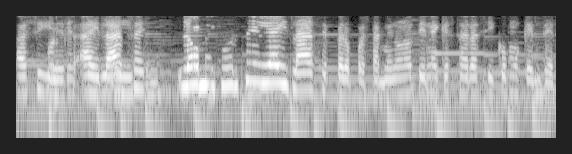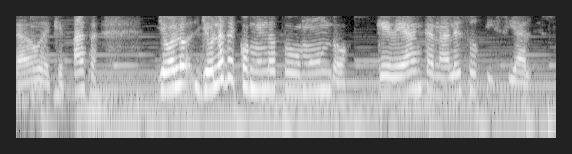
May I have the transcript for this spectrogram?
Así es, aislarse. Lo mejor sería aislarse, pero pues también uno tiene que estar así como que enterado de qué pasa. Yo, lo, yo les recomiendo a todo mundo que vean canales oficiales,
